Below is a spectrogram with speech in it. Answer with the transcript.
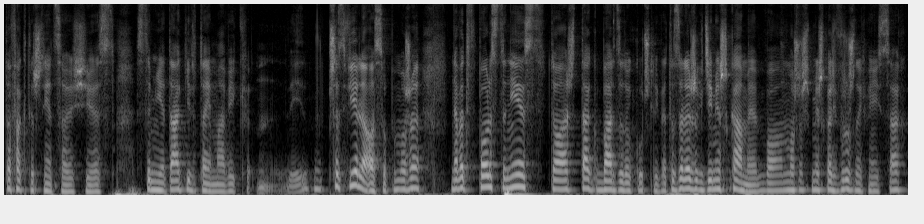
to faktycznie coś jest z tym nie tak i tutaj Mavic mm, przez wiele osób, może nawet w Polsce nie jest to aż tak bardzo dokuczliwe. To zależy gdzie mieszkamy, bo możesz mieszkać w różnych miejscach,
